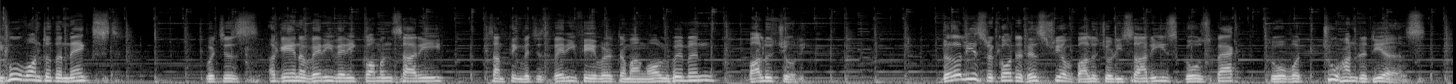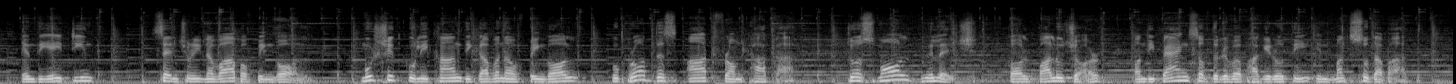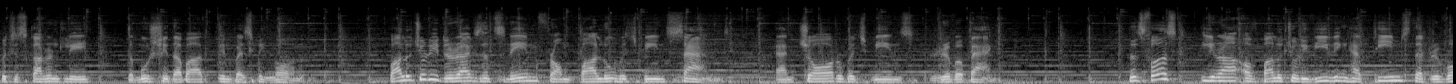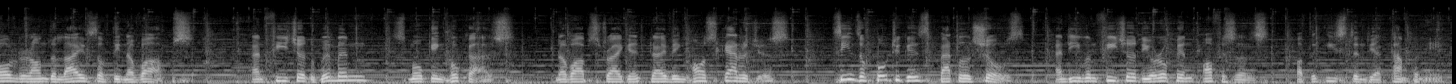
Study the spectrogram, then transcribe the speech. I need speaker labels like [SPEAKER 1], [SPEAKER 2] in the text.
[SPEAKER 1] We move on to the next, which is again a very, very common sari, something which is very favorite among all women, Baluchari. The earliest recorded history of Baluchari saris goes back to over 200 years in the 18th century Nawab of Bengal, Murshid Quli Khan, the governor of Bengal, who brought this art from Dhaka to a small village called Baluchar on the banks of the river Bhagirathi in Makshudabad, which is currently the Murshidabad in West Bengal. Baluchari derives its name from Balu, which means sand, and Char, which means river bank. This first era of Baluchari weaving had themes that revolved around the lives of the Nawabs and featured women smoking hookahs, Nawabs driving horse carriages, scenes of Portuguese battle shows, and even featured European officers of the East India Company.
